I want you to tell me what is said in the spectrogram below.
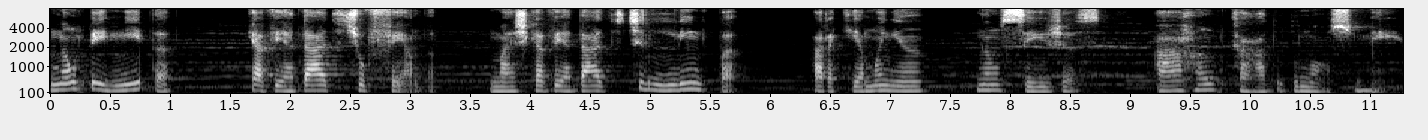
Não permita que a verdade te ofenda, mas que a verdade te limpa para que amanhã não sejas arrancado do nosso meio.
